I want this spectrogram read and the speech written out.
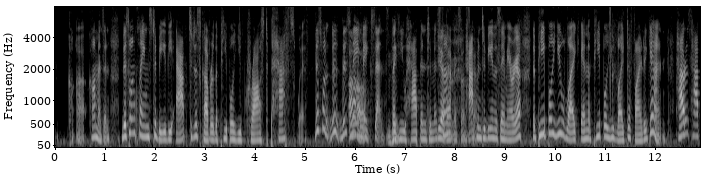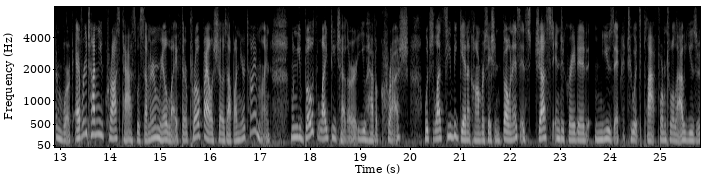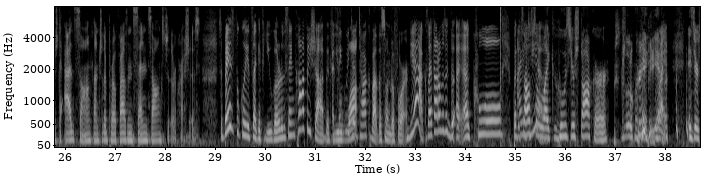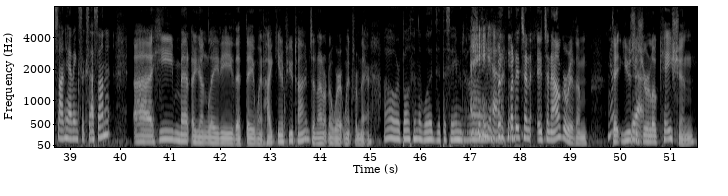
Uh, comments in this one claims to be the app to discover the people you've crossed paths with. This one, this, this name Oh. makes sense. Like you happen to miss Yeah, them, that makes sense, Happen to be in the same area, the people you like, and the people you'd like to find again. How does Happen work? Every time you cross paths with someone in real life, their profile shows up on your timeline. When you've both liked each other, you have a crush, which lets you begin a conversation. Bonus, it's just integrated music to its platform to allow users to add songs onto their profiles and send songs to their crushes. So basically, it's like if you go to the same coffee shop, if I you think we wa- did talk about this one before. yeah, because I thought it was a cool, But it's idea. also like, who's your stalker? It's a little creepy. Yeah. Right. Is your son having success on it? Uh, he met a young lady that they went hiking a few times, and I don't know where it went from there. Oh, we're both in the woods at the same time. yeah. But but it's an it's an algorithm that uses Yeah. your location,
